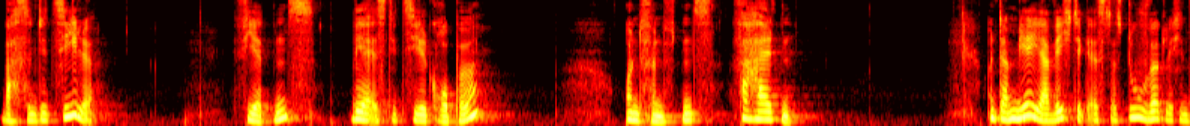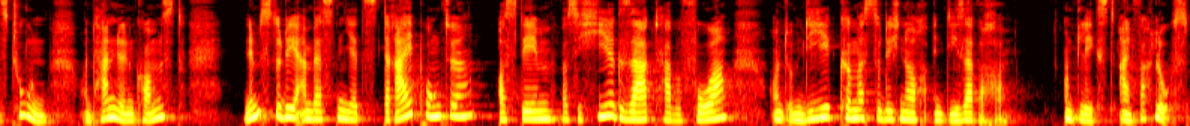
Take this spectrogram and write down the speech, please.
was sind die Ziele? Viertens, wer ist die Zielgruppe? Und fünftens, Verhalten. Und da mir ja wichtig ist, dass du wirklich ins Tun und Handeln kommst, nimmst du dir am besten jetzt drei Punkte aus dem, was ich hier gesagt habe, vor und um die kümmerst du dich noch in dieser Woche und legst einfach los.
